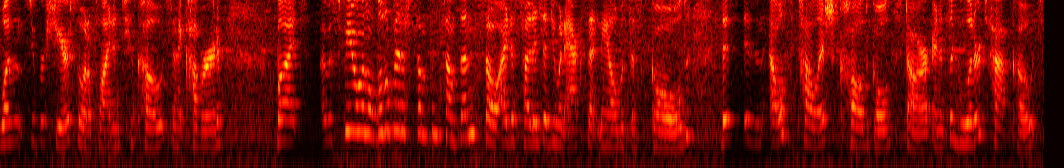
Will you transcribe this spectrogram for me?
wasn't super sheer, so it applied in two coats and it covered but I was feeling a little bit of something something, so I decided to do an accent nail with this gold. This is an e.l.f. polish called Gold Star, and it's a glitter top coat.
